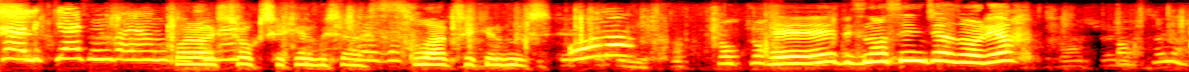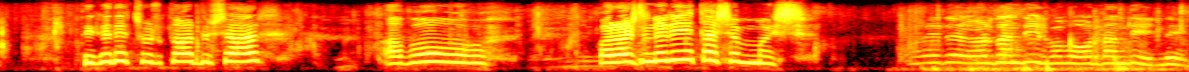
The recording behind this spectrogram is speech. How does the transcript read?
terlik giyerseniz ayağınız Baraj çok çekilmiş. evet. Sular çekilmiş. Oğlum Çok çok. Ee, biz nasıl ineceğiz oraya? Dikkat et çocuklar düşer. Abo. Baraj nereye taşınmış? Oraya değil, oradan değil baba oradan değil değil.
